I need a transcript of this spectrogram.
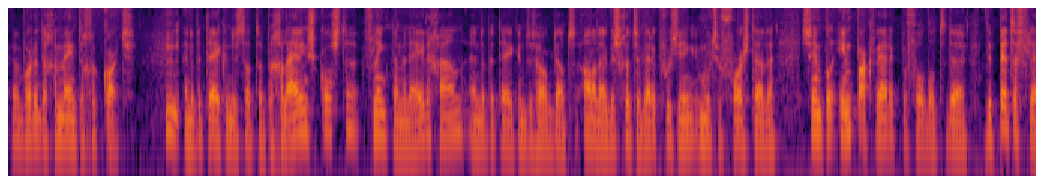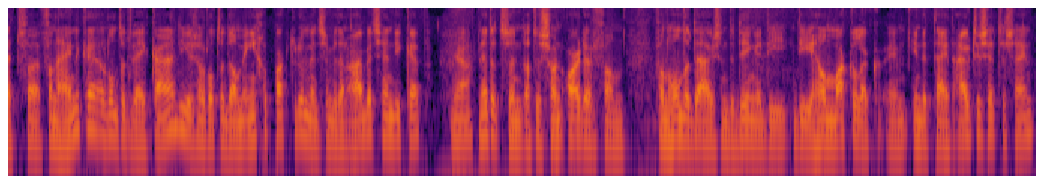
worden de gemeenten gekort. Hm. En dat betekent dus dat de begeleidingskosten flink naar beneden gaan. En dat betekent dus ook dat allerlei beschutte werkvoorzieningen... u moet zich voorstellen, simpel inpakwerk. Bijvoorbeeld de, de pettenflat van Heineken rond het WK. Die is in Rotterdam ingepakt door mensen met een arbeidshandicap. Ja. Net, dat is, een, dat is zo'n order van, van honderdduizenden dingen... Die, die heel makkelijk in, in de tijd uit te zetten zijn.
